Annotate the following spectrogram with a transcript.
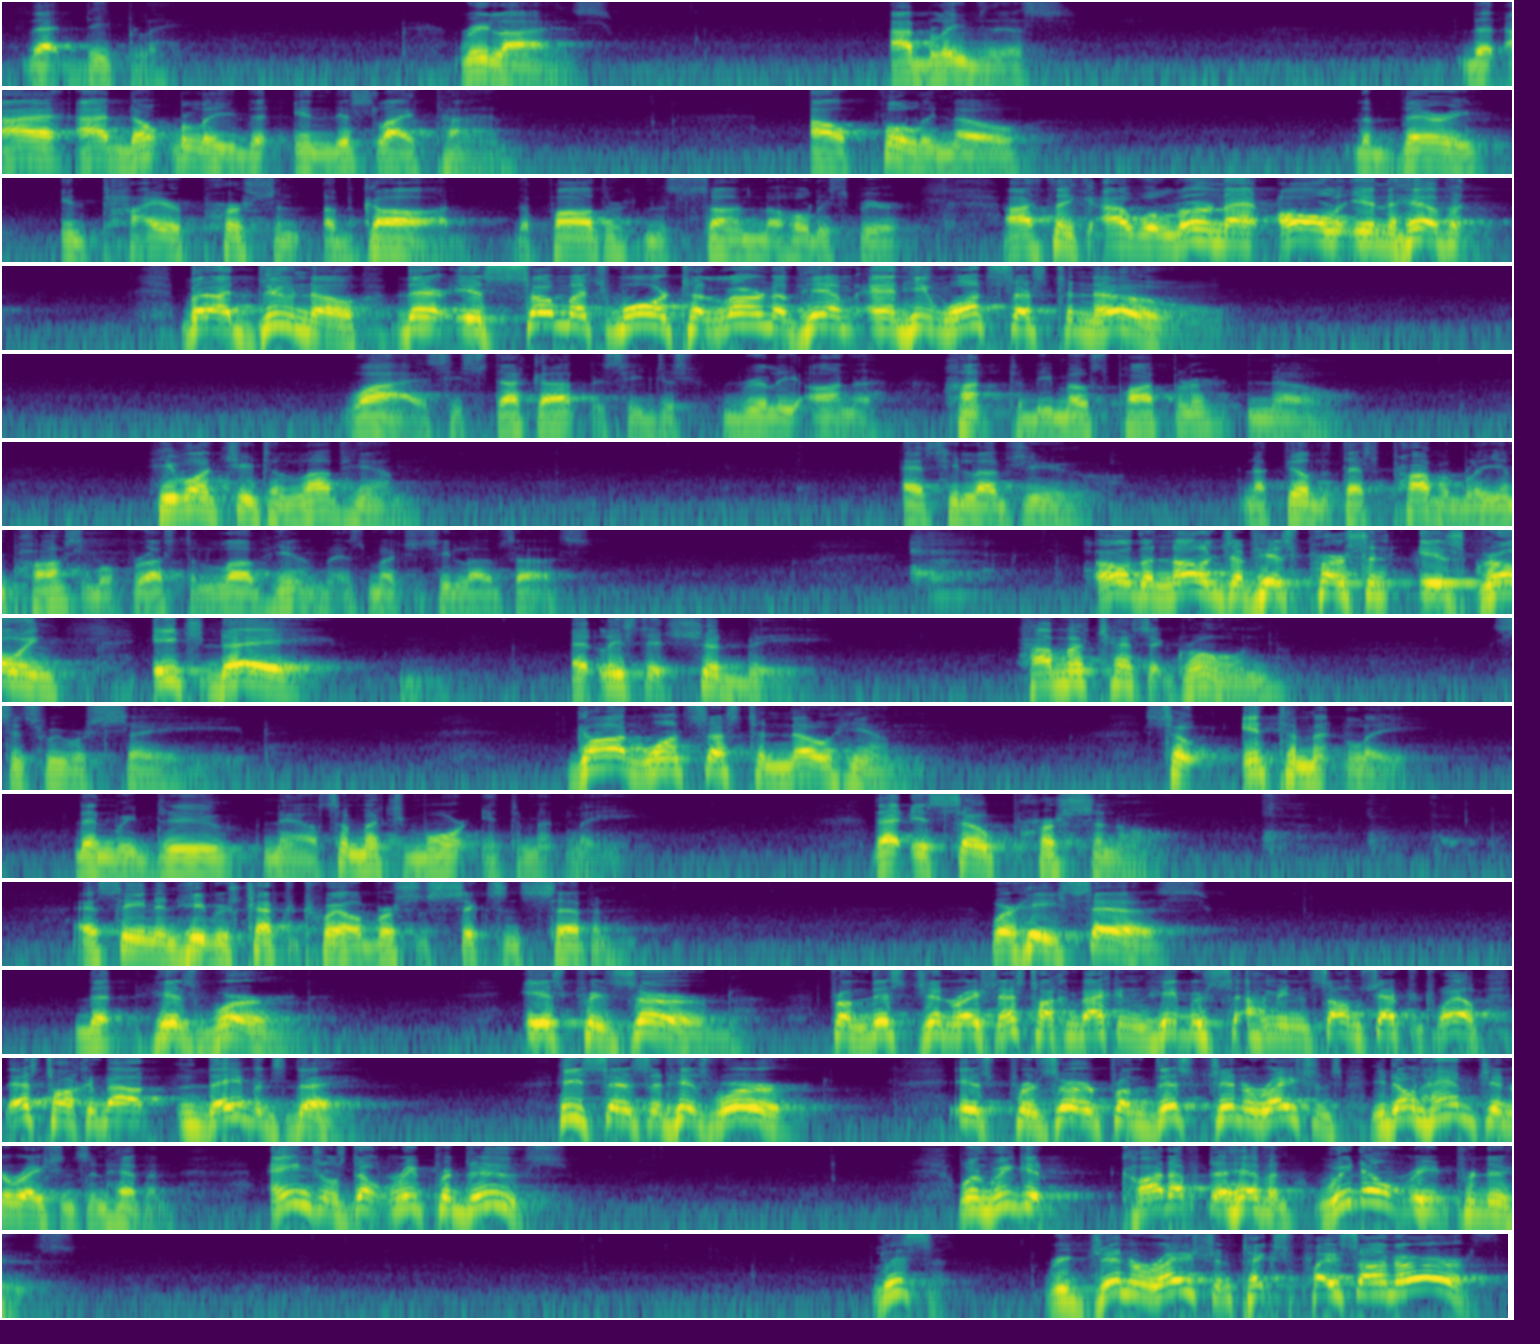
that deeply? Realize, I believe this, that I, I don't believe that in this lifetime I'll fully know the very entire person of God, the Father, and the Son, and the Holy Spirit. I think I will learn that all in heaven. But I do know there is so much more to learn of Him, and He wants us to know. Why? Is He stuck up? Is He just really on a hunt to be most popular? No. He wants you to love Him as He loves you. And I feel that that's probably impossible for us to love Him as much as He loves us. Oh, the knowledge of his person is growing each day. At least it should be. How much has it grown since we were saved? God wants us to know him so intimately than we do now, so much more intimately. That is so personal. As seen in Hebrews chapter 12, verses 6 and 7 where he says that his word is preserved from this generation. That's talking back in Hebrews, I mean in Psalm chapter 12. That's talking about in David's day. He says that his word is preserved from this generations. You don't have generations in heaven. Angels don't reproduce. When we get caught up to heaven, we don't reproduce. Listen, regeneration takes place on earth.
